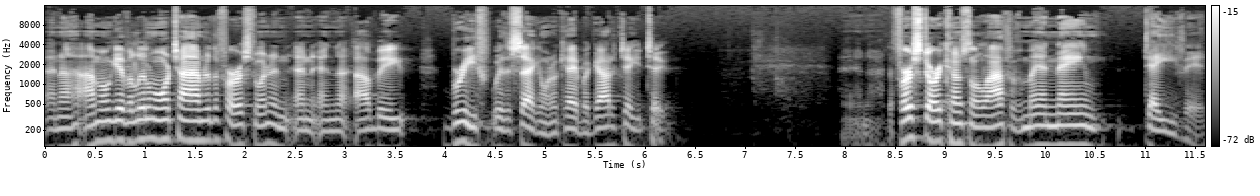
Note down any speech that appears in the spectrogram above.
And I, am going to give a little more time to the first one, and, and, and I'll be brief with the second one, okay? But I got to tell you two. The first story comes from the life of a man named David.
